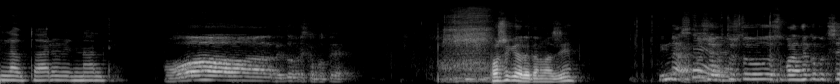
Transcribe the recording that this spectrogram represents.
Λαουτάρο Ρινάλτι. Πω, δεν το βρίσκα ποτέ. Πόσο καιρό ήταν μαζί; Τι να, αυτός αυτός στο, στο Παναθηναϊκό παίξε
